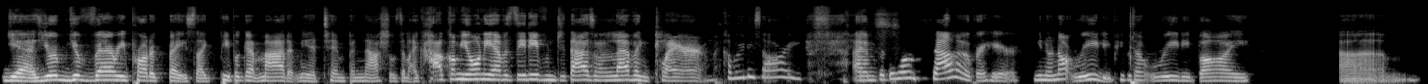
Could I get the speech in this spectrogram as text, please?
Yeah, you're you're very product based. Like people get mad at me at Timp and Nationals. They're like, "How come you only have a CD from 2011, Claire?" I'm like, "I'm really sorry," um, but they won't sell over here. You know, not really. People don't really buy um,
